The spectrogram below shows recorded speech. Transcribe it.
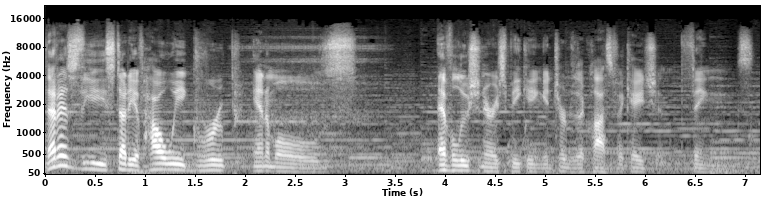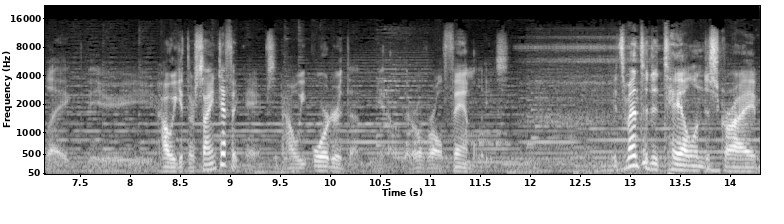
That is the study of how we group animals, evolutionary speaking, in terms of their classification. Things like the, how we get their scientific names and how we order them, you know, their overall families. It's meant to detail and describe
